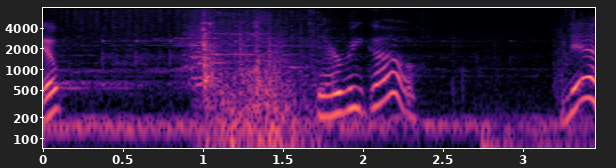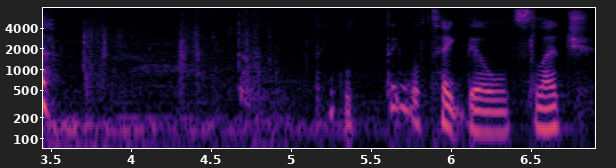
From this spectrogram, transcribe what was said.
Go. There we go. Yeah. think we'll, think we'll take the old sledge.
